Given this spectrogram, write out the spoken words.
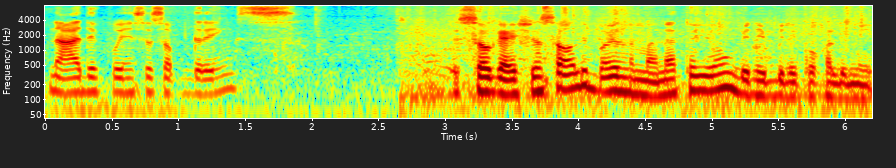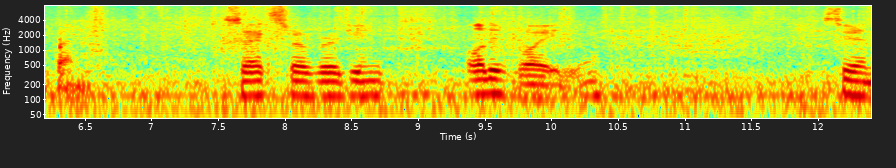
na-addict po yun sa soft drinks. So guys, yung sa olive oil naman, ito yung binibili ko kalimitan. So extra virgin olive oil. So yan,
